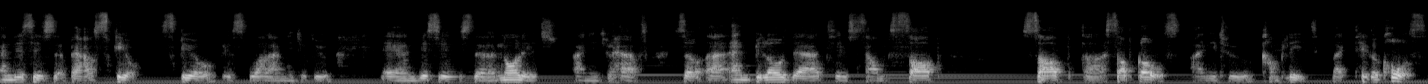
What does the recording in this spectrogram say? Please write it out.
and this is about skill. Skill is what I need to do, and this is the knowledge I need to have. So uh, and below that is some sub sub uh, sub goals I need to complete, like take a course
